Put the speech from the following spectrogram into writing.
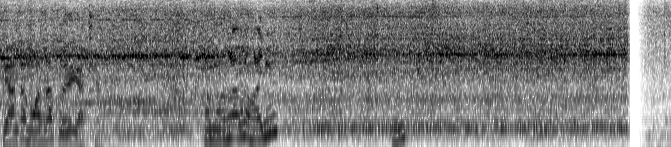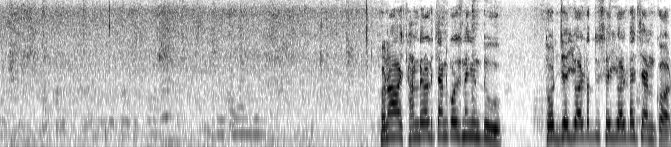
প্রিয়াঙ্কা মশলা পড়ে যাচ্ছে মশলা এখনও হয়নি। শোনা ওই ঠান্ডা জলে চান করিস না কিন্তু। তোর যে জলটা, তুই সেই জলটাই চান কর।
